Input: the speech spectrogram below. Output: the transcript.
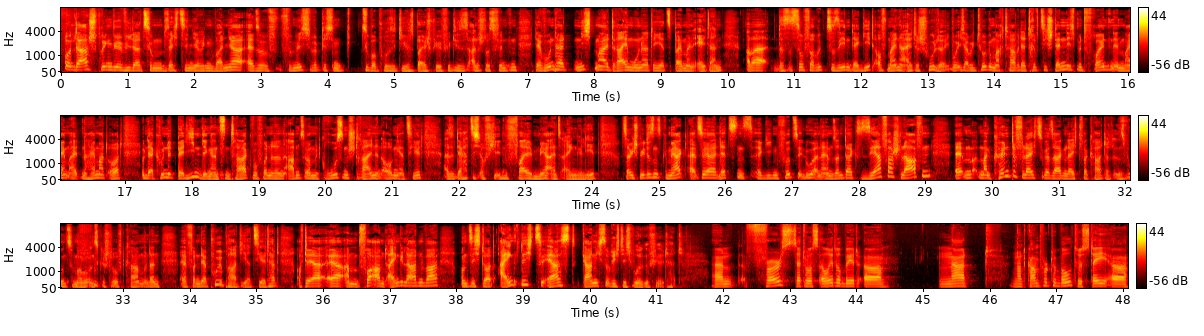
Und da springen wir wieder zum 16-jährigen Vanya. Also für mich wirklich ein super positives Beispiel für dieses Anschlussfinden. Der wohnt halt nicht mal drei Monate jetzt bei meinen Eltern. Aber das ist so verrückt zu sehen. Der geht auf meine alte Schule, wo ich Abitur gemacht habe. Der trifft sich ständig mit Freunden in meinem alten Heimatort und erkundet Berlin den ganzen Tag, wovon er dann abends immer mit großen, strahlenden Augen erzählt. Also der hat sich auf jeden Fall mehr als eingelebt. Das habe ich spätestens gemerkt, als er letztens äh, gegen 14 Uhr an einem Sonntag sehr verschlafen, äh, man könnte vielleicht sogar sagen, leicht verkatert ins Wohnzimmer bei uns geschlurft kam und dann äh, von der Poolparty erzählt hat, auf der er am Vorabend eingeladen war und sich dort eigentlich zuerst gar nicht so richtig wohl gefühlt hat. And first that was a little bit uh, not not comfortable to stay uh,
